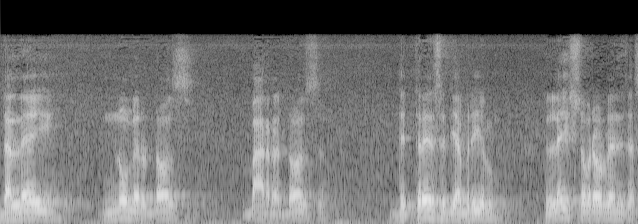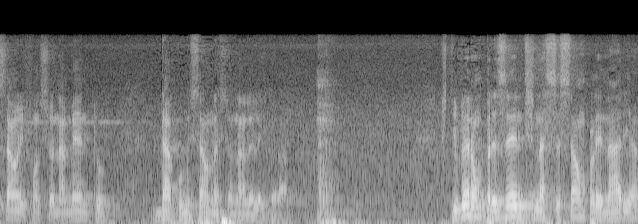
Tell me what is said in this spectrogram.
da Lei número 12, barra 12, de 13 de abril, Lei sobre a Organização e Funcionamento da Comissão Nacional Eleitoral. Estiveram presentes na sessão plenária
